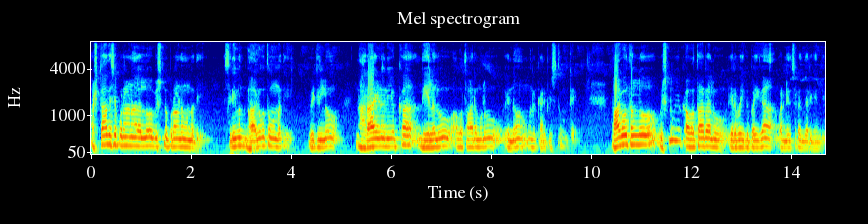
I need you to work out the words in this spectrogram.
అష్టాదశ పురాణాలలో విష్ణు పురాణం ఉన్నది శ్రీమద్ భాగవతం ఉన్నది. వీటిల్లో నారాయణుని యొక్క లీలలు అవతారములు ఎన్నో మనకు కనిపిస్తూ ఉంటాయి. భాగవతంలో విష్ణువు యొక్క అవతారాలు ఇరవైకి పైగా వర్ణించడం జరిగింది.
